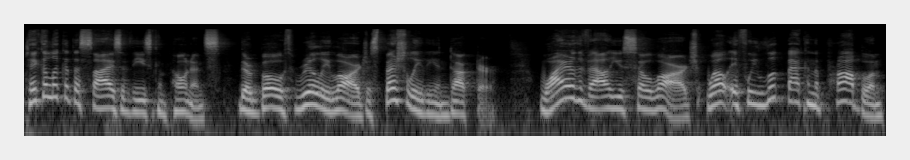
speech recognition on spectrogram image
Take a look at the size of these components. They're both really large, especially the inductor. Why are the values so large? Well, if we look back in the problem,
